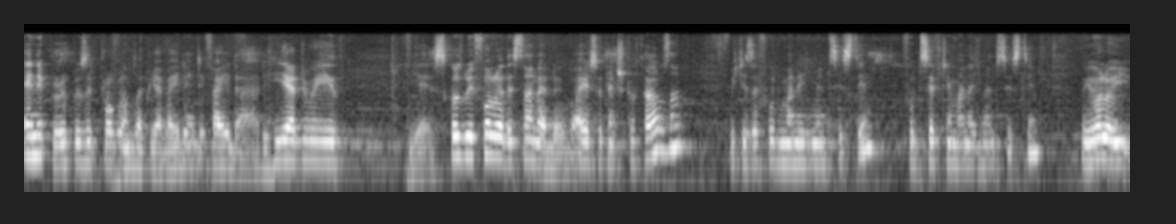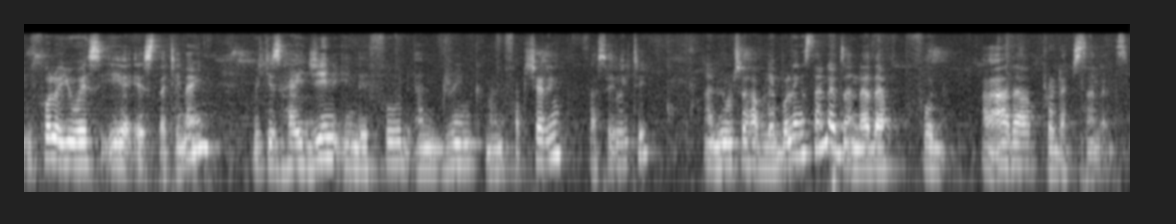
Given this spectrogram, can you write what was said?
any prerequisite programs that we have identified are adhered with. Yes, because we follow the standard of ISO 22000, which is a food management system, food safety management system. We follow, follow US EAS 39, which is hygiene in the food and drink manufacturing facility. And we also have labeling standards and other food, uh, other product standards.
